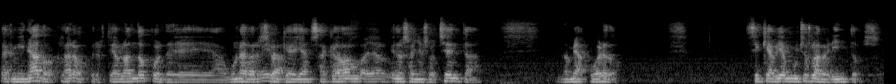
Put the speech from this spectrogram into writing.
terminado, claro, pero estoy hablando pues de alguna Ah, versión mira, que hayan sacado en los años 80. No me acuerdo. Sí que había muchos laberintos.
